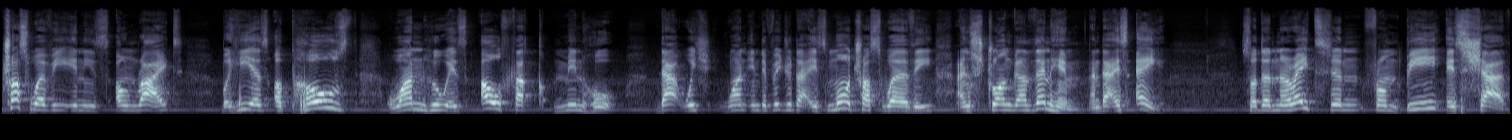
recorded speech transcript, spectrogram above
trustworthy in his own right, but he has opposed one who is awthaq minhu, that which one individual that is more trustworthy and stronger than him, and that is A. So the narration from B is shadh.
